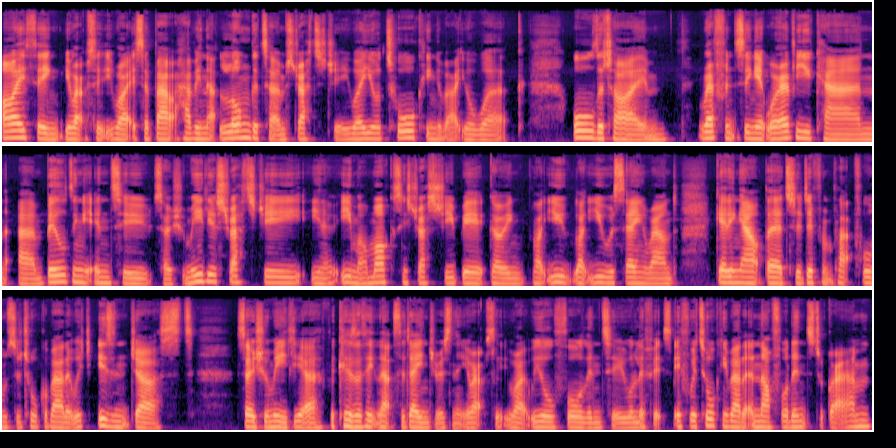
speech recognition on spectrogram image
i think you're absolutely right it's about having that longer term strategy where you're talking about your work all the time, referencing it wherever you can, um, building it into social media strategy, you know, email marketing strategy, be it going like you like you were saying around getting out there to different platforms to talk about it, which isn't just social media because I think that's the danger, isn't it? You're absolutely right. We all fall into well, if it's if we're talking about it enough on Instagram,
